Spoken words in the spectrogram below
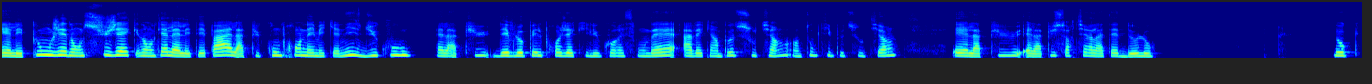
et elle est plongée dans le sujet dans lequel elle n'était pas, elle a pu comprendre les mécanismes. Du coup, elle a pu développer le projet qui lui correspondait avec un peu de soutien, un tout petit peu de soutien et elle a pu elle a pu sortir la tête de l'eau. Donc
